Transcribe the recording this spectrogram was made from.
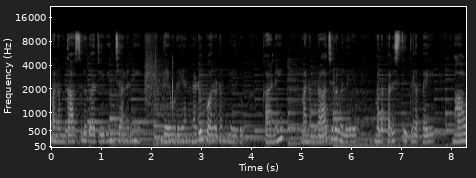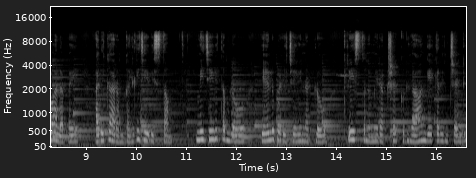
మనం దాసులుగా జీవించాలని దేవుడు ఎన్నడూ కోరడం లేదు. కానీ మనం రాజుల వలె మన పరిస్థితులపై భావాలపై అధికారం కలిగి జీవిస్తాం. మీ జీవితంలో ఏలుబడి చేయనట్లు క్రీస్తును మీ రక్షకునిగా అంగీకరించండి.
